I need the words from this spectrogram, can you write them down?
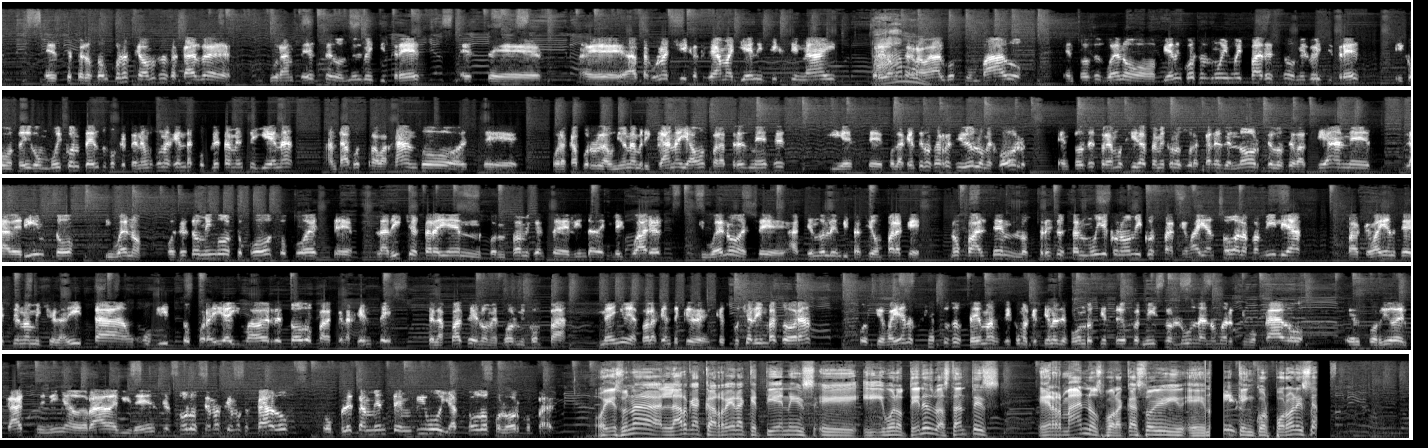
este, pero son cosas que vamos a sacar eh, durante este 2023. Este, eh, hasta con una chica que se llama Jenny 69, por ahí vamos a grabar algo tumbado. Entonces, bueno, vienen cosas muy, muy padres este 2023 y como te digo, muy contentos porque tenemos una agenda completamente llena. Andamos trabajando este, por acá por la Unión Americana, ya vamos para tres meses y este, pues la gente nos ha recibido lo mejor. Entonces traemos gira también con los huracanes del norte, los Sebastianes, Laberinto, y bueno, pues este domingo tocó, tocó este, la dicha estar ahí en, con toda mi gente linda de Water y bueno, este, haciendo la invitación para que no falten, los precios están muy económicos para que vayan toda la familia, para que vayan hacer una micheladita, un juguito, por ahí, ahí va a haber de todo para que la gente se la pase de lo mejor, mi compa Meño, y a toda la gente que, que escucha la invasora, pues que vayan a escuchar todos esos temas, así como el que tienes de fondo, quién te dio permiso, Luna, número equivocado, el corrido del catch, mi niña dorada, evidencia, todos los temas que hemos sacado completamente en vivo y a todo color, compadre. Oye, es una larga carrera que tienes eh, y, bueno, tienes bastantes hermanos por acá, estoy eh, que incorporó en esta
